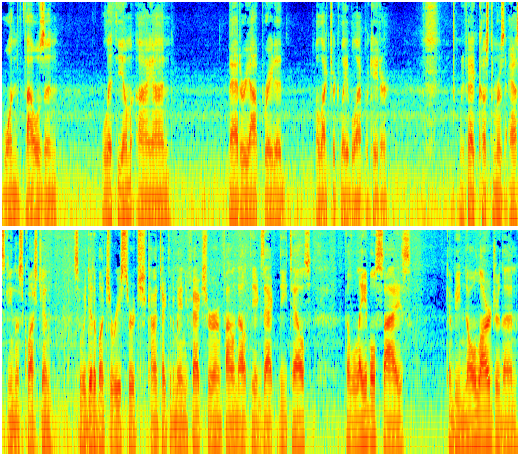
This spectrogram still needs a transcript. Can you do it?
1000 lithium ion battery operated electric label applicator. We've had customers asking this question, so we did a bunch of research, contacted a manufacturer, and found out the exact details. The label size can be no larger than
